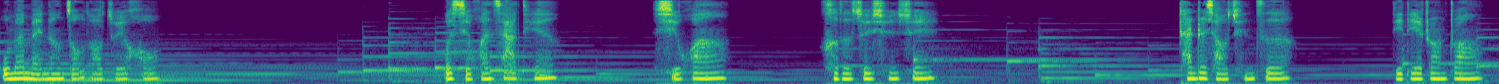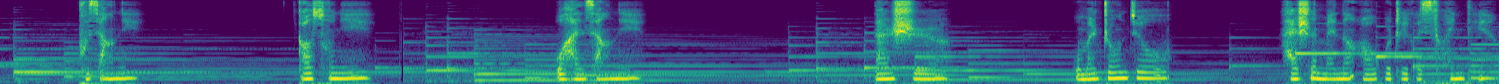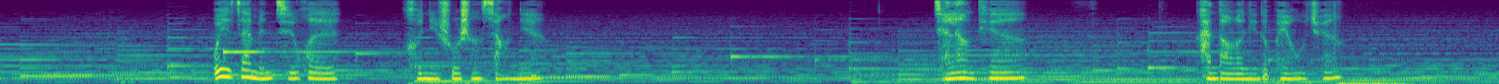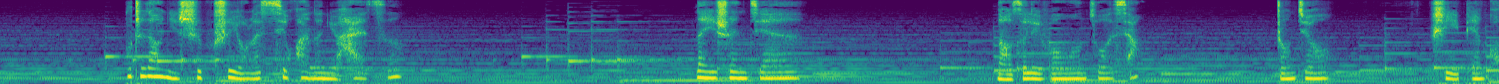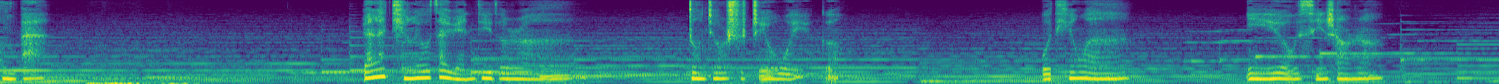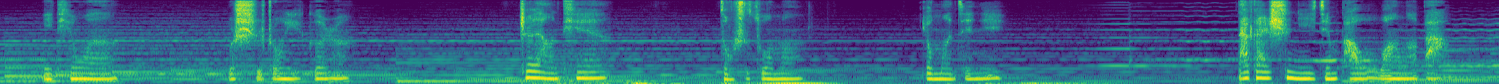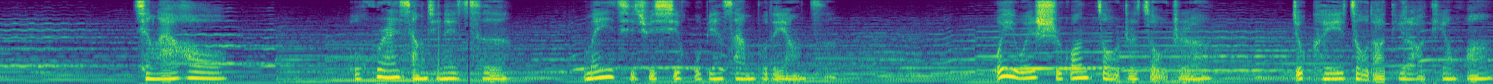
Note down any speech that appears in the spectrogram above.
我们没能走到最后。我喜欢夏天，喜欢喝得醉醺醺，穿着小裙子，跌跌撞撞扑向你，告诉你。我很想你，但是我们终究还是没能熬过这个春天。我也再没机会和你说声想念。前两天看到了你的朋友圈，不知道你是不是有了喜欢的女孩子。那一瞬间，脑子里嗡嗡作响，终究是一片空白。原来停留在原地的人，终究是只有我一个。我听闻你也有心上人，你听闻我始终一个人。这两天。总是做梦，又梦见你。大概是你已经把我忘了吧。醒来后，我忽然想起那次我们一起去西湖边散步的样子。我以为时光走着走着就可以走到地老天荒，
